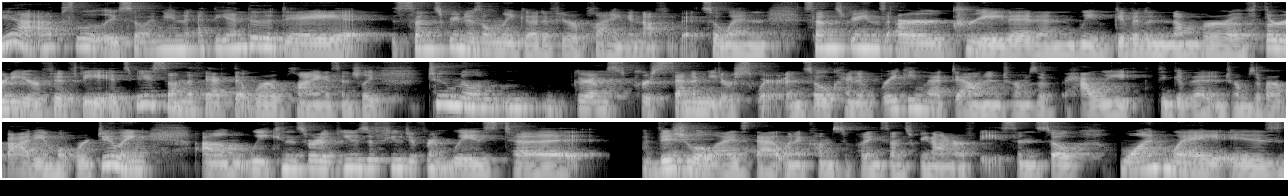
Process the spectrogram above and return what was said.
Yeah, absolutely. So, I mean, at the end of the day, sunscreen is only good if you're applying enough of it. So, when sunscreens are created and we give it a number of 30 or 50, it's based on the fact that we're applying essentially two milligrams per centimeter squared. And so, kind of breaking that down in terms of how we think of that in terms of our body and what we're doing, um, we can sort of use a few different ways to visualize that when it comes to putting sunscreen on our face. And so one way is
